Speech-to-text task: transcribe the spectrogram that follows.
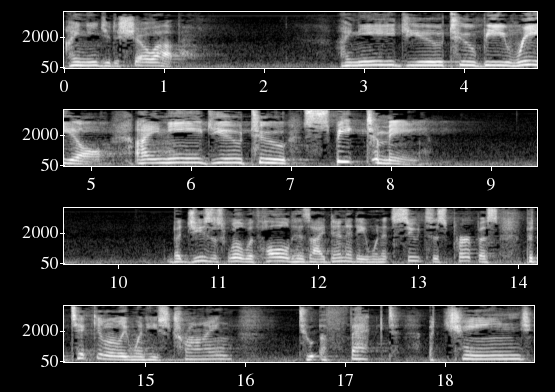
I need you to show up. I need you to be real. I need you to speak to me. But Jesus will withhold his identity when it suits his purpose, particularly when he's trying to effect a change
